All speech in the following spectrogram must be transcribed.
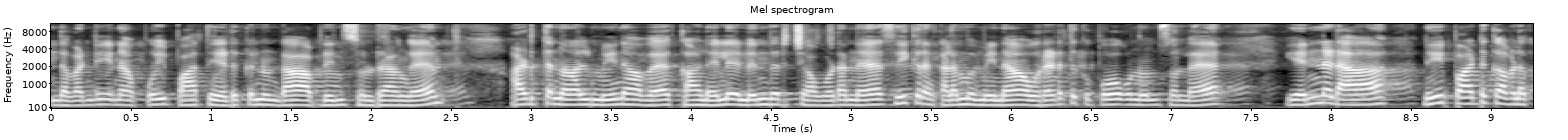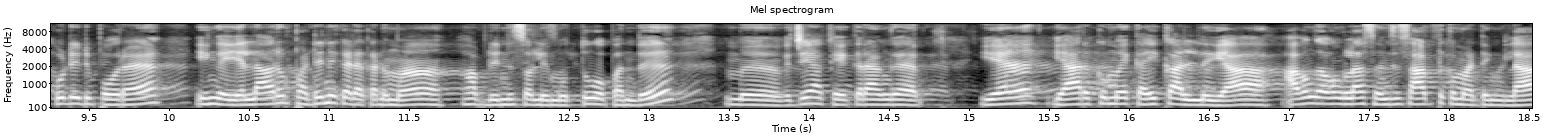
இந்த வண்டியை நான் போய் பார்த்து எடுக்கணும்டா அப்படின்னு சொல்கிறாங்க அடுத்த நாள் மீனாவை காலையில் எழுந்திரிச்சா உடனே சீக்கிரம் கிளம்பு மீனா. ஒரு இடத்துக்கு போகணும்னு சொல்ல என்னடா நீ பாட்டுக்கு அவளை கூட்டிகிட்டு போகிற இங்கே எல்லாரும் பட்டினி கிடக்கணுமா? அப்படின்னு சொல்லி முத்துவை வந்து விஜயா கேட்குறாங்க ஏன் யாருக்குமே கை கால் இல்லையா? அவங்க அவங்களா செஞ்சு சாப்பிட்டுக்க மாட்டீங்களா?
